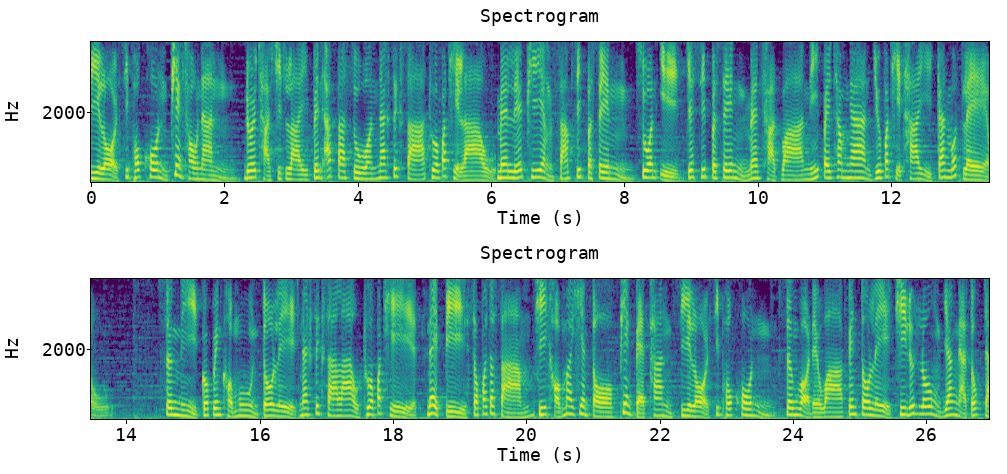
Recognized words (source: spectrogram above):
8,416 คนเพียงเท่านั้น โดยถาคิดไลเป็นอัตราส่วนนักศึกษาทั่วประเทศลาว แม้นเหลือเพียง 30%ส่วนอีก 70%แม่นขาดว่านี้ไปทำงานอยู่ประเทศไทยกันหมดแล้ว ซึ่งนี่ก็เป็นข้อมูลตัวเลขนักศึกษาลาวทั่วประเทศ ในปี2023ที่เขามาเขียนต่อเพียง 8,416 คน ซึ่งบอกได้ว่าเป็นตัวเลขที่ลดลงอย่างน่าตกใจ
